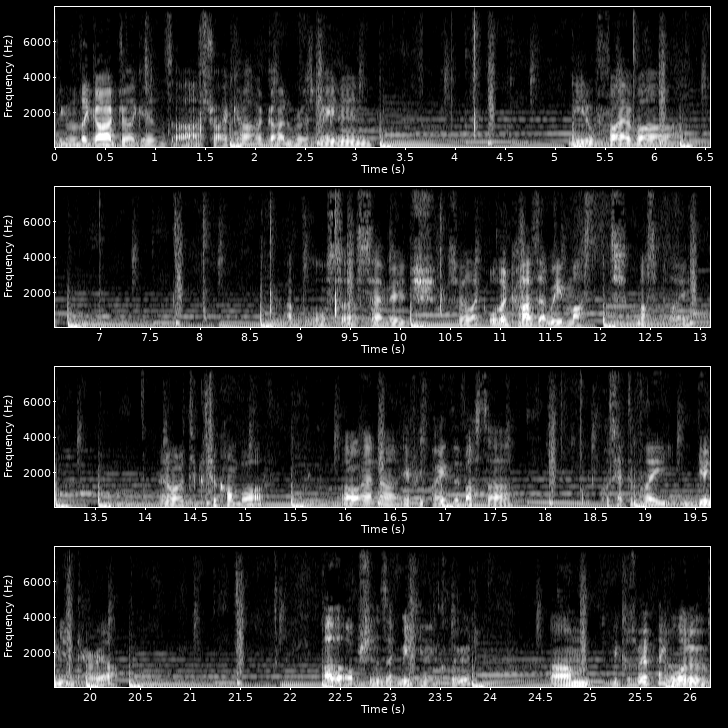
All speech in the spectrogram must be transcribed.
Think of the Guard Dragons, uh, Striker, Garden Rose Maiden, Needle Fiber, Apollousa, Savage. So like all the cards that we must must play in order to, to combo off. Oh, and uh, if we play the Buster, of course you have to play Union Carrier. Other options that we can include, um, because we're playing a lot of,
